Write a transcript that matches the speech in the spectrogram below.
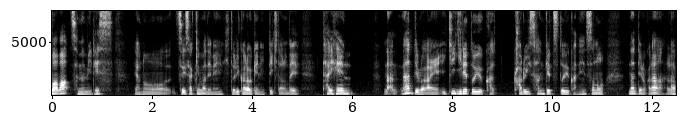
んばんは、さむみです。あのついさっきまでね、一人カラオケに行ってきたので、大変、な、なんていうのかね、息切れというか、軽い酸欠というかね、その、なんていうのかな、ラッ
